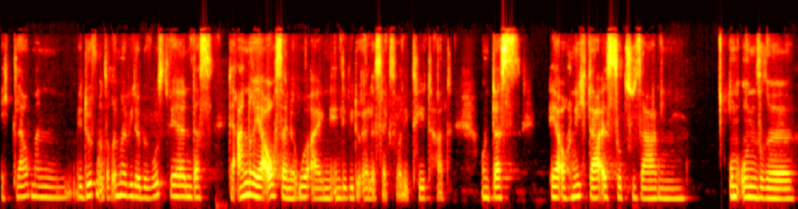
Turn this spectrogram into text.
ich, glaube, man, wir dürfen uns auch immer wieder bewusst werden, dass der andere ja auch seine ureigene individuelle Sexualität hat und dass er auch nicht da ist, sozusagen, um unsere,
